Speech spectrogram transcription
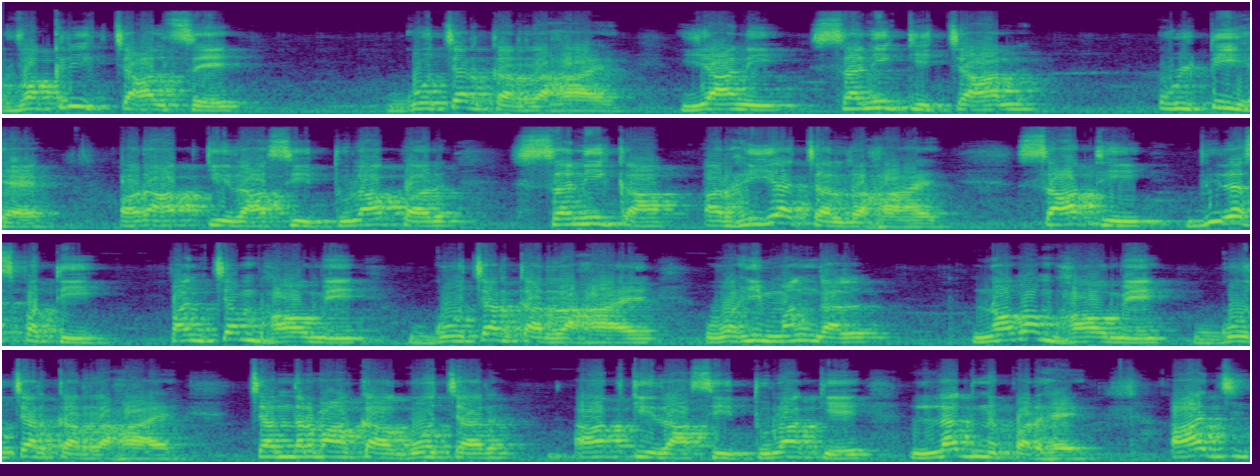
वक्री चाल से गोचर कर रहा है। यानी शनि की चाल उल्टी है और आपकी राशि तुला पर शनि का अरहैया चल रहा है। साथ ही बृहस्पति पंचम भाव में गोचर कर रहा है। वहीं मंगल नवम भाव में गोचर कर रहा है। चंद्रमा का गोचर आपकी राशि तुला के लग्न पर है। आज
